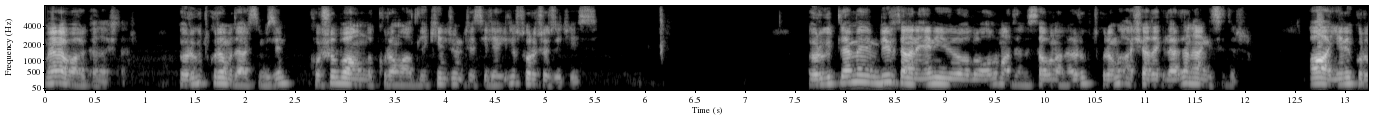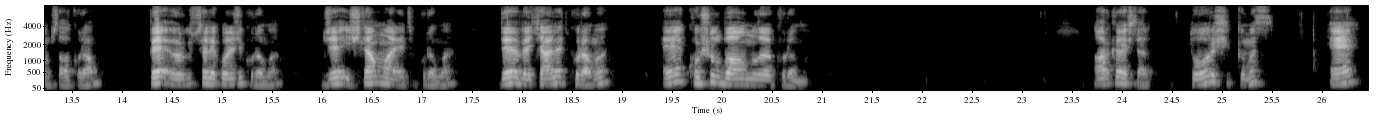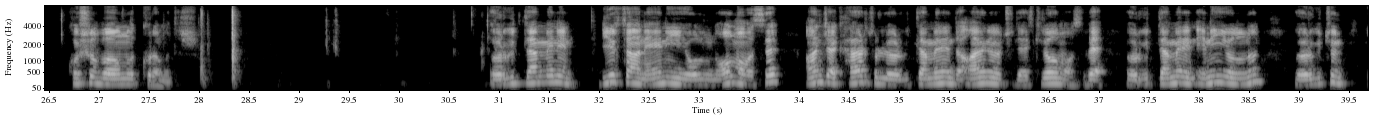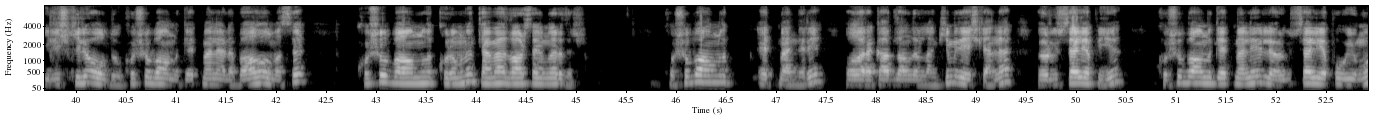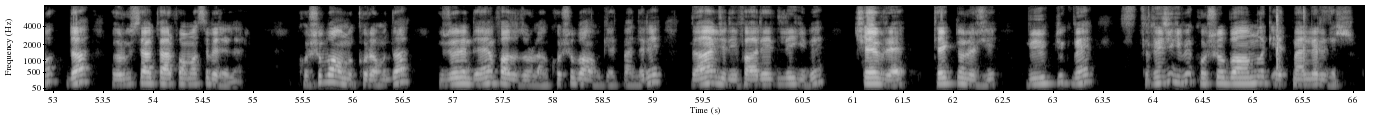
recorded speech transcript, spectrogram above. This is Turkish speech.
Merhaba arkadaşlar. Örgüt kuramı dersimizin koşul bağımlılık kuramı adlı ikinci ünitesiyle ilgili soru çözeceğiz. Örgütlenmenin bir tane en iyi yolu olmadığını savunan örgüt kuramı aşağıdakilerden hangisidir? A. Yeni kurumsal kuram B. Örgütsel ekoloji kuramı C. İşlem maliyeti kuramı D. Vekalet kuramı E. Koşul bağımlılığı kuramı Arkadaşlar doğru şıkkımız E. Koşul bağımlılık kuramıdır. Örgütlenmenin bir tane en iyi yolunun olmaması ancak her türlü örgütlenmenin de aynı ölçüde etkili olması ve örgütlenmenin en iyi yolunun örgütün ilişkili olduğu koşul bağımlılık etmenlerine bağlı olması koşul bağımlılık kuramının temel varsayımlarıdır. Koşul bağımlılık etmenleri olarak adlandırılan kimi değişkenler örgütsel yapıyı, koşul bağımlılık etmenleriyle örgütsel yapı uyumu da örgütsel performansı belirler. Koşul bağımlılık kuramında üzerinde en fazla durulan koşul bağımlılık etmenleri daha önce de ifade edildiği gibi çevre, teknoloji, büyüklük ve strateji gibi koşul bağımlılık etmenleridir.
